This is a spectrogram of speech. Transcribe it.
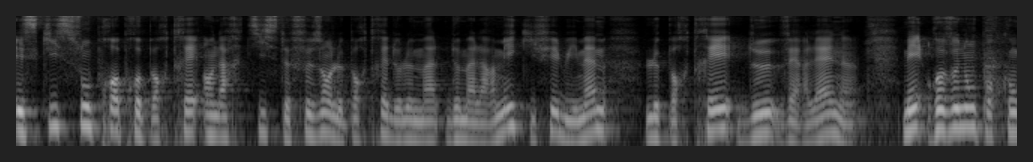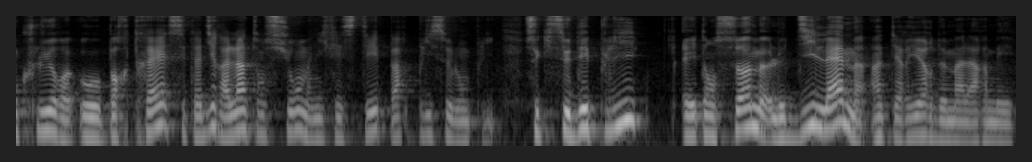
esquisse son propre portrait en artiste faisant le portrait de, de Mallarmé qui fait lui-même le portrait de Verlaine. Mais revenons pour conclure au portrait, c'est-à-dire à, l'intention manifestée par pli selon pli. Ce qui se déplie est en somme le dilemme intérieur de Mallarmé.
